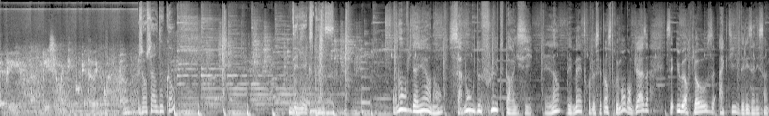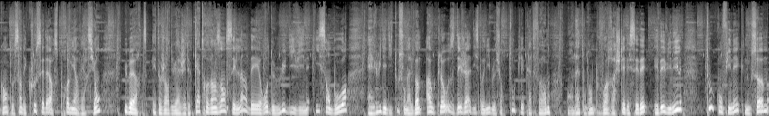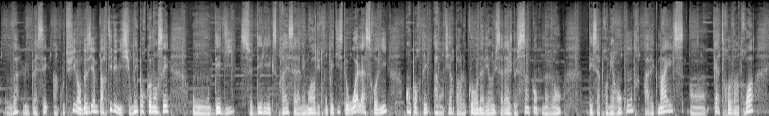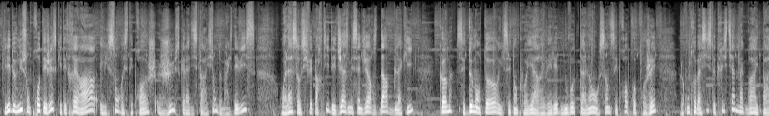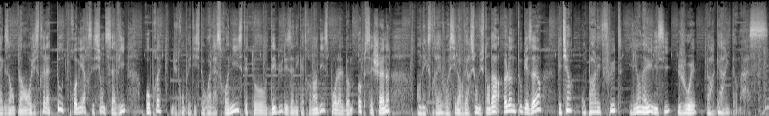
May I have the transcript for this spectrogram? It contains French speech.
Et puis, glissez-moi une petite paupiette avec, quoi. Hein. Jean-Charles Doucan Daily Express. On a envie d'ailleurs, non? Ça manque de flûte par ici. L'un des maîtres de cet instrument dans le jazz, c'est Hubert Laws, actif dès les années 50 au sein des Crusaders première version. Hubert est aujourd'hui âgé de 80 ans, c'est l'un des héros de Ludivine Issambourg. Elle lui dédie tout son album Outlaws, déjà disponible sur toutes les plateformes, en attendant de pouvoir racheter des CD et des vinyles tout confiné que nous sommes, on va lui passer un coup de fil en deuxième partie d'émission. Mais pour commencer, on dédie ce Daily Express à la mémoire du trompettiste Wallace Roney, emporté avant-hier par le coronavirus à l'âge de 59 ans. Dès sa première rencontre avec Miles en 83, il est devenu son protégé, ce qui était très rare, et ils sont restés proches jusqu'à la disparition de Miles Davis. Wallace a aussi fait partie des Jazz Messengers d'Art Blackie. Comme ses deux mentors, il s'est employé à révéler de nouveaux talents au sein de ses propres projets. Le contrebassiste Christian McBride, par exemple, a enregistré la toute première session de sa vie auprès du trompettiste Wallace Roney. C'était au début des années 90 pour l'album Obsession. En extrait, voici leur version du standard Alone Together. Et tiens, on parlait de flûte, il y en a une ici, jouée par Gary Thomas.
